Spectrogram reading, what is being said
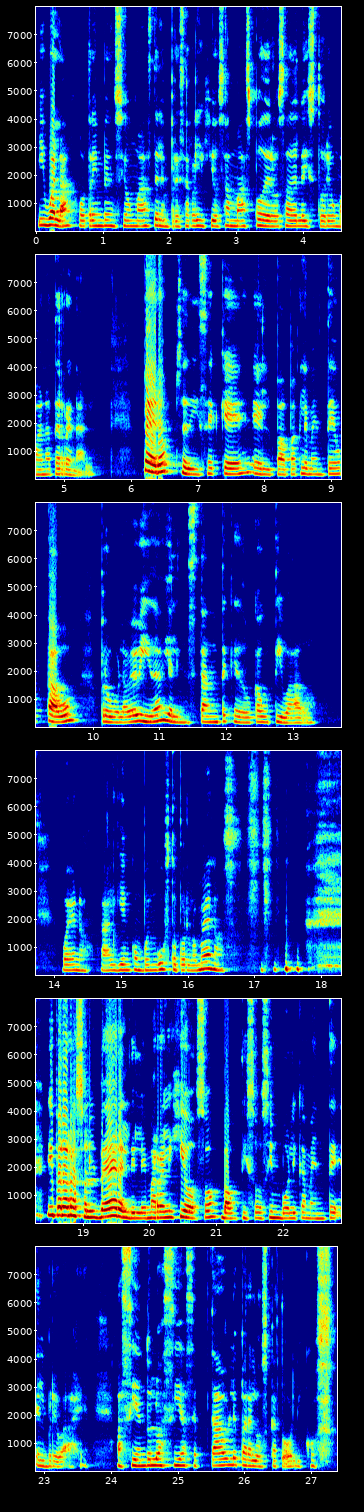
Y voilà, otra invención más de la empresa religiosa más poderosa de la historia humana terrenal. Pero se dice que el Papa Clemente VIII probó la bebida y al instante quedó cautivado. Bueno, alguien con buen gusto por lo menos. y para resolver el dilema religioso, bautizó simbólicamente el brebaje, haciéndolo así aceptable para los católicos.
